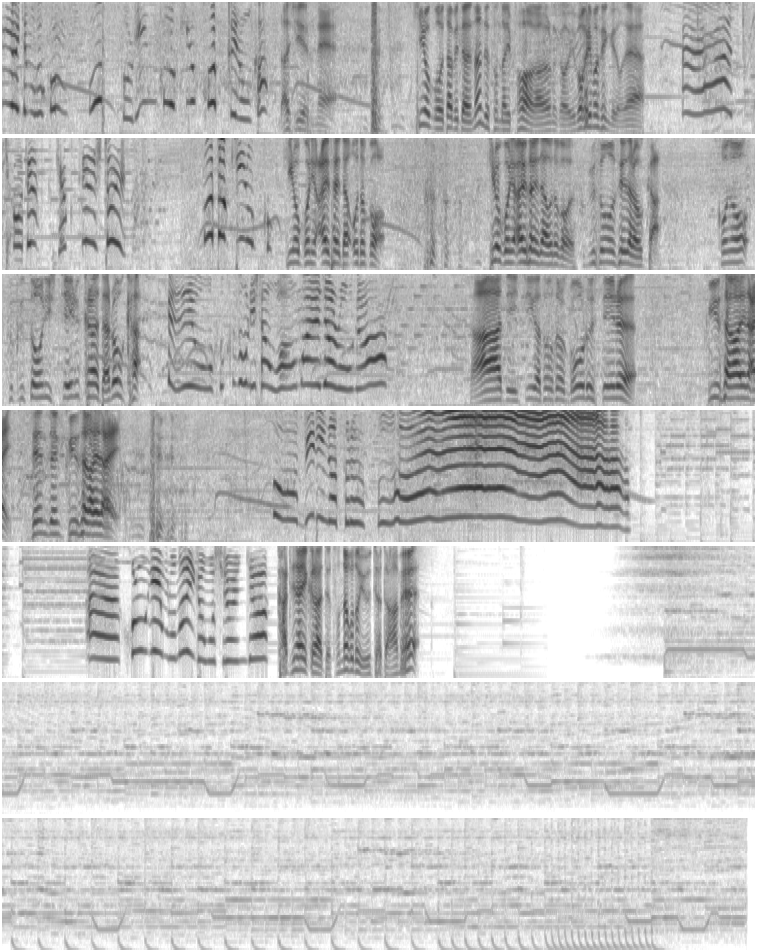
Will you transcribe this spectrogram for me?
えいいアイテムがこんおっとリンゴはキノコ扱いなのか？らしいですね。キノコを食べたらなんでそんなにパワーが上がるのか分かりませんけどね。あー逆転逆転したい。またキノコ。キノコに愛された男。キノコに愛された男服装のせいだろうか？この服装にしているからだろうか？ええよ服装にしたんはお前じゃろうが。さーて1位がそろそろゴールしている食い下がれない。全然食い下がれない。あービリになっとる。うわー。あーこのゲームの何が面白いんじゃ？勝てないからってそんなこと言っちゃダメ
